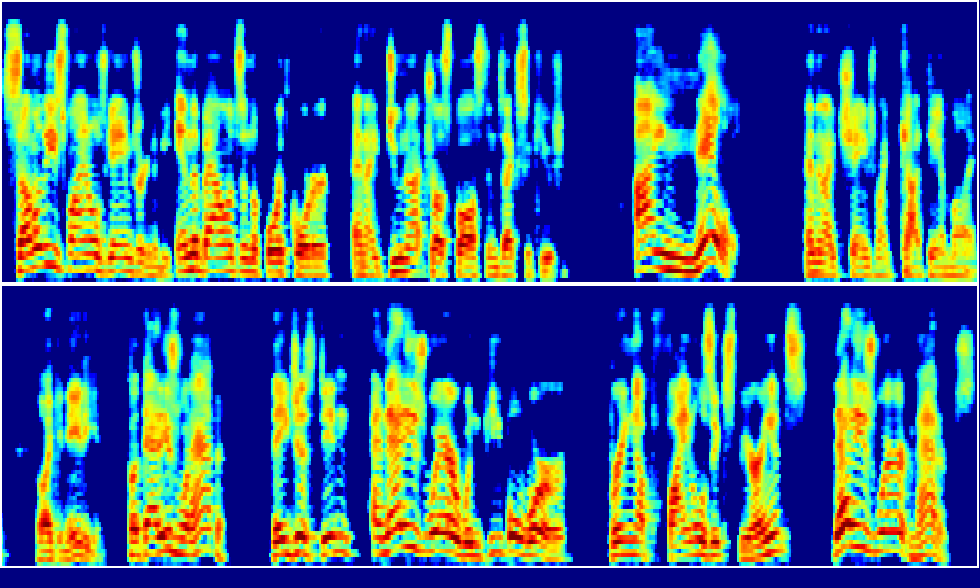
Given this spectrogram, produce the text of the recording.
some of these finals games are going to be in the balance in the fourth quarter, and I do not trust Boston's execution. I nailed it. And then I changed my goddamn mind like an idiot. But that is what happened. They just didn't. And that is where, when people were bringing up finals experience, that is where it matters.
